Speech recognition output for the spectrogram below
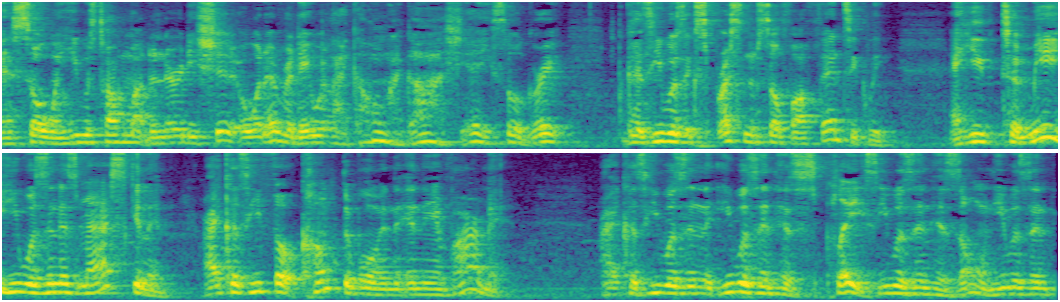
And so when he was talking about the nerdy shit or whatever, they were like, "Oh my gosh, yeah, he's so great," because he was expressing himself authentically, and he, to me, he was in his masculine, right? Because he felt comfortable in the, in the environment, right? Because he was in the, he was in his place, he was in his zone, he was in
